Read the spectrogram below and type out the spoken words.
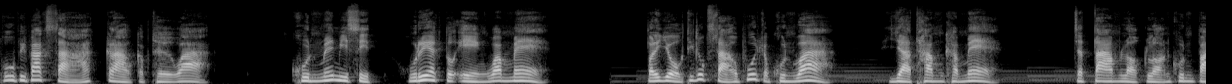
ผู้พิพากษากล่าวกับเธอว่า คุณไม่มีสิทธิ์ เรียกตัวเองว่าแม่ ประโยคที่ลูกสาวพูดกับคุณว่า อย่าทำค่ะแม่ จะตามหลอกหลอนคุณไป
